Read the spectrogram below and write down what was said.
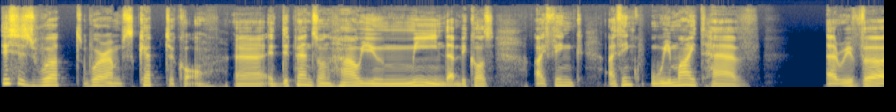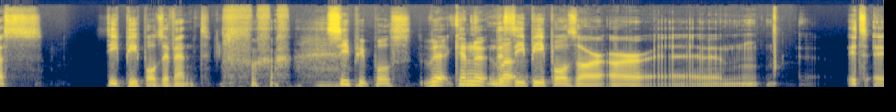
This is what where I'm skeptical. Uh, it depends on how you mean that because I think I think we might have a reverse sea peoples event. Sea peoples. Kan du, the sea peoples are are um, it's uh,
